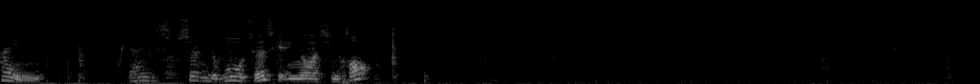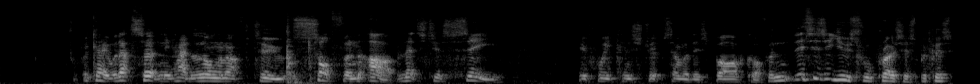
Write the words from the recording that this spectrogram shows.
cane. Okay, certainly the water's getting nice and hot. Okay, well that certainly had long enough to soften up. Let's just see if we can strip some of this bark off. And this is a useful process because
